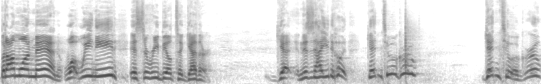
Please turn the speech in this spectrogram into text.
but I'm one man. What we need is to rebuild together. Get, and this is how you do it get into a group. Get into a group,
